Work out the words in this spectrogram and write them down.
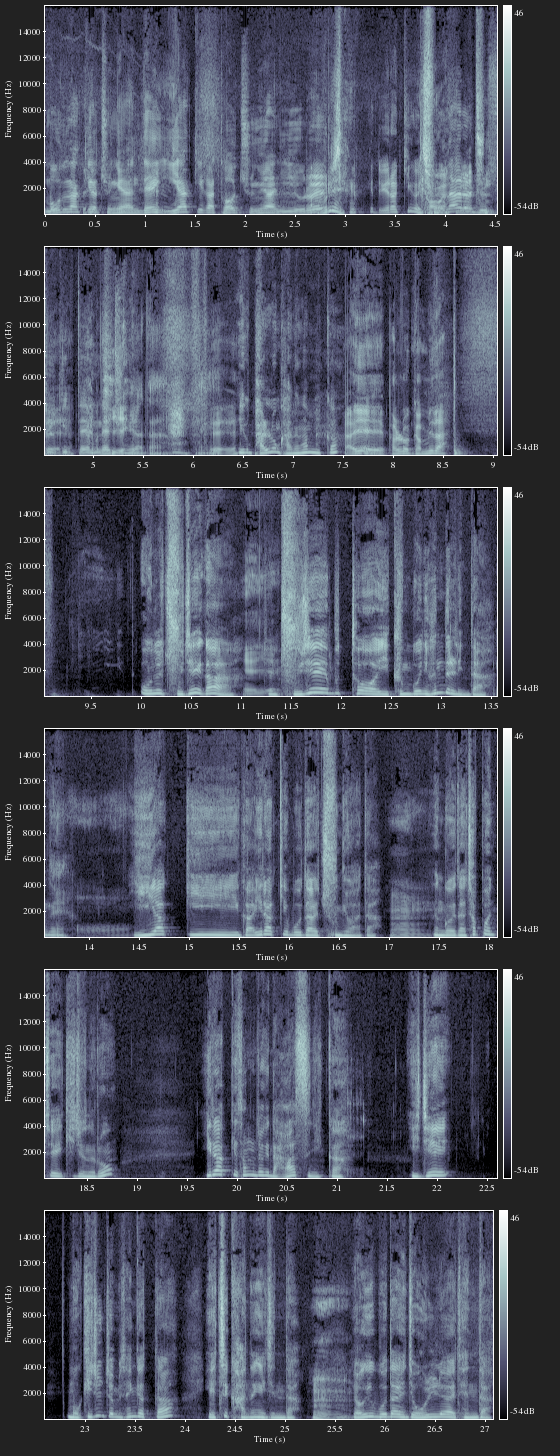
모든 학기가 중요한데 2학기가 더 중요한 이유를 아무리 생각해도 1학기가 중요한 변화를 것줄 수. 있기 때문에 예. 중요하다. 네. 네. 이거 반론 가능합니까? 아, 예, 예, 반론 갑니다. 오늘 주제가 예, 예. 좀 주제부터 이 근본이 흔들린다. 네. 2학기가 1학기보다 중요하다는 음. 거에 대한 첫 번째 기준으로 1학기 성적이 나왔으니까 이제 뭐 기준점이 생겼다 예측 가능해진다 음. 여기보다 이제 올려야 된다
